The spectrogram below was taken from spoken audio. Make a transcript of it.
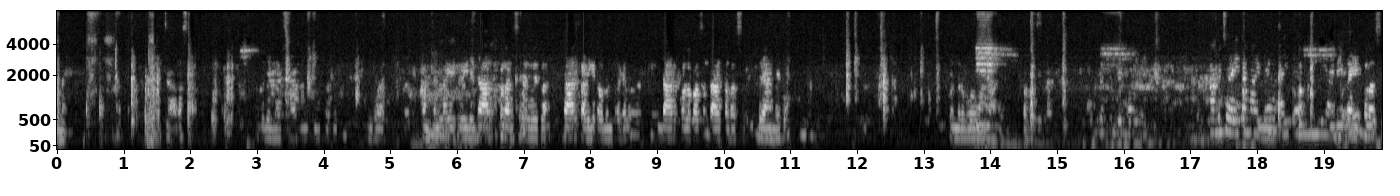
ఉన్నాయి. చాలా కొంచెం లైట్ ఇది డార్క్ కలర్స్ ఇట్లా డార్క్ అడిగే వాళ్ళు ఉంటారు కదా డార్క్ కలర్ కోసం డార్క్ కలర్స్ బ్రాండ్ ఇది కొందరు కలర్స్ మంచి ఐటమ్ అయితే అయితే ఉంది ఇది లైట్ కలర్స్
